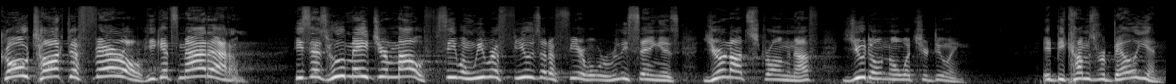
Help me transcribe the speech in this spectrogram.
Go talk to Pharaoh. He gets mad at him. He says, Who made your mouth? See, when we refuse out of fear, what we're really saying is, You're not strong enough. You don't know what you're doing. It becomes rebellion.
